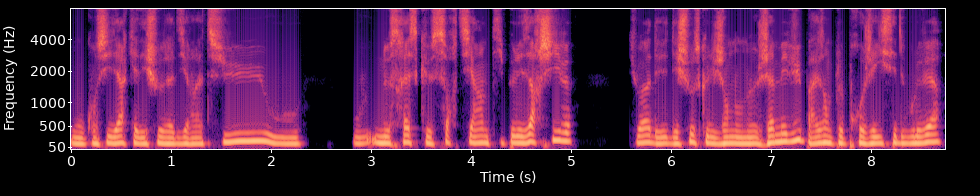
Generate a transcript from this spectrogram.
où on considère qu'il y a des choses à dire là-dessus ou, ne serait-ce que sortir un petit peu les archives, tu vois, des, choses que les gens n'ont jamais vues. Par exemple, le projet ICWA,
